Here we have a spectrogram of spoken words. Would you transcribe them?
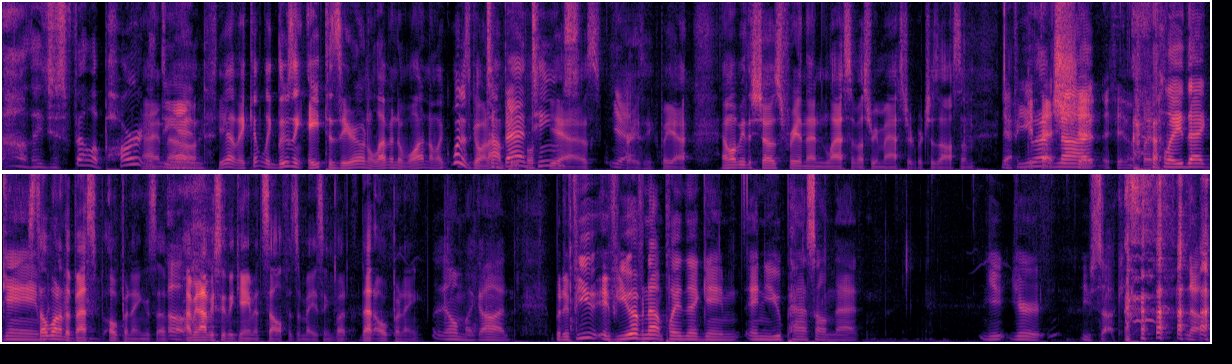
Oh, they just fell apart I at know. the end. Yeah, they kept like losing eight to zero and eleven to one. I'm like, what is going To on? bad people? teams? Yeah, it's Yeah. crazy. But yeah, MLB the show's free, and then Last of Us remastered, which is awesome. Yeah, If you get have that not shit if you haven't played. Played that game. Still one of the best openings of. Oh. I mean, obviously the game itself is amazing, but that opening, Oh my god! But if you if you have not played that game and you pass on that, you you're you suck. no,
